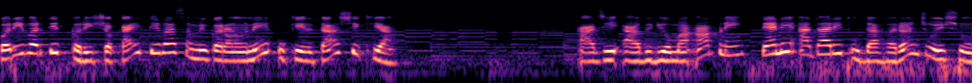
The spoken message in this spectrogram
પરિવર્તિત કરી શકાય તેવા સમીકરણોને ઉકેલતા શીખ્યા. આજે આ વિડીયોમાં આપણે તેને આધારિત ઉદાહરણ જોઈશું.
